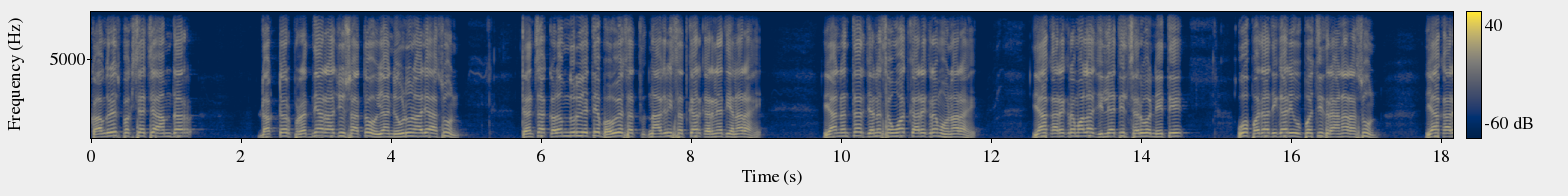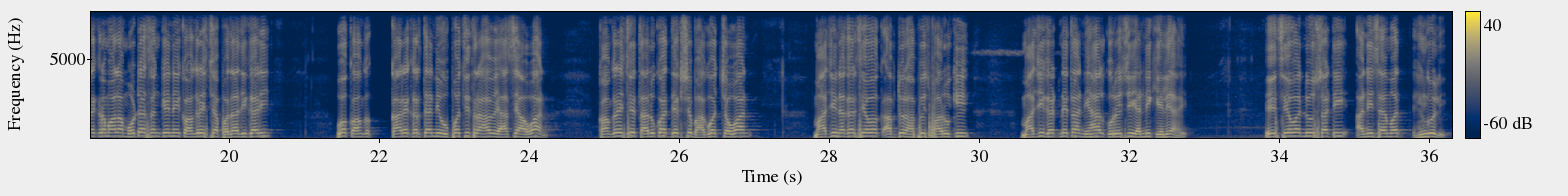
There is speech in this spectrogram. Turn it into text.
काँग्रेस पक्षाचे आमदार डॉक्टर प्रज्ञा राजू सातव या निवडून आल्या असून त्यांचा कळमनुरी येथे भव्य सत् नागरी सत्कार करण्यात येणार आहे. यानंतर जनसंवाद कार्यक्रम होणार आहे. या कार्यक्रमाला जिल्ह्यातील सर्व नेते व पदाधिकारी उपस्थित राहणार असून या कार्यक्रमाला मोठ्या संख्येने काँग्रेसच्या पदाधिकारी व काँग कार्यकर्त्यांनी उपस्थित राहावे असे आवाहन काँग्रेसचे तालुकाध्यक्ष भागवत चव्हाण माजी नगरसेवक अब्दुल हाफिज फारुकी माजी गटनेता निहाल कुरेशी यांनी केले आहे. ए सेवन न्यूजसाठी अनिस अहमद हिंगोली.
